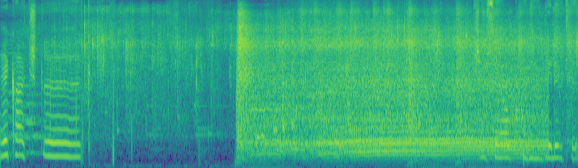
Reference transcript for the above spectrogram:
Ve kaçtık. Hadi geri bitir.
